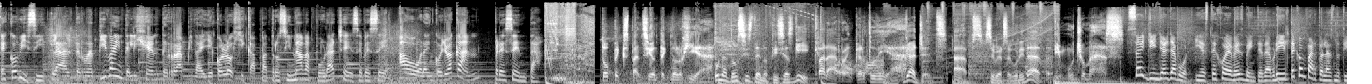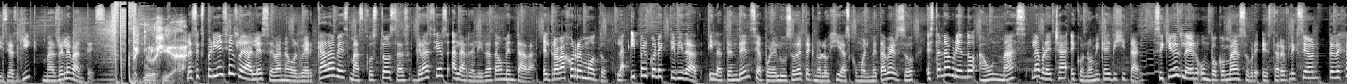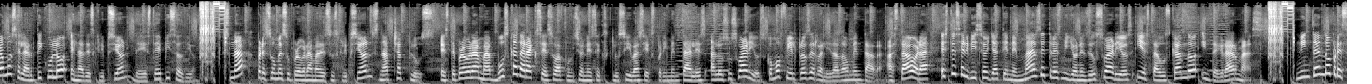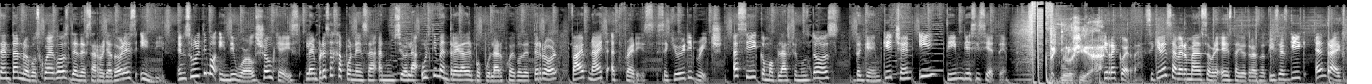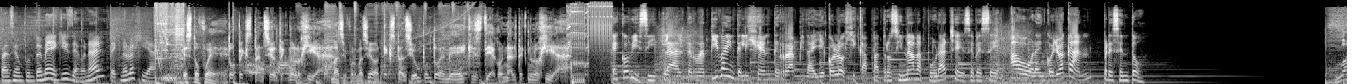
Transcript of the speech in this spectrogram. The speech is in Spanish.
Ecobici, la alternativa inteligente, rápida y ecológica patrocinada por HSBC, ahora en Coyoacán, presenta. Top Expansión Tecnología. Una dosis de noticias geek para arrancar tu día. Gadgets, apps, ciberseguridad y mucho más. Soy Ginger Yabur y este jueves 20 de abril te comparto las noticias geek más relevantes. Tecnología. Las experiencias reales se van a volver cada vez más costosas gracias a la realidad aumentada. El trabajo remoto, la hiperconectividad y la tendencia por el uso de tecnologías como el metaverso están abriendo aún más la brecha económica y digital. Si quieres leer un poco más sobre esta reflexión, te dejamos el artículo en la descripción de este episodio. Snap presume su programa de suscripción Snapchat Plus. Este programa busca dar acceso a funciones exclusivas y experimentales a los usuarios, como filtros de realidad aumentada. Hasta ahora, este servicio ya tiene más de 3 millones de usuarios y está buscando integrar más. Nintendo presenta nuevos juegos de desarrolladores indies. En su último Indie World Showcase, la empresa japonesa anunció la última entrega del popular juego de terror Five Nights at Freddy's Security Breach, así como Blasphemous 2, The Game Kitchen y Team 17. Tecnología. Y recuerda, si quieres saber más sobre esta y otras noticias geek, entra a expansión.mx diagonal tecnología. Esto fue Top Expansión Tecnología. Más información, expansión.mx diagonal tecnología. Ecobici, la alternativa inteligente, rápida y ecológica patrocinada por HSBC, ahora en Coyoacán, presentó.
